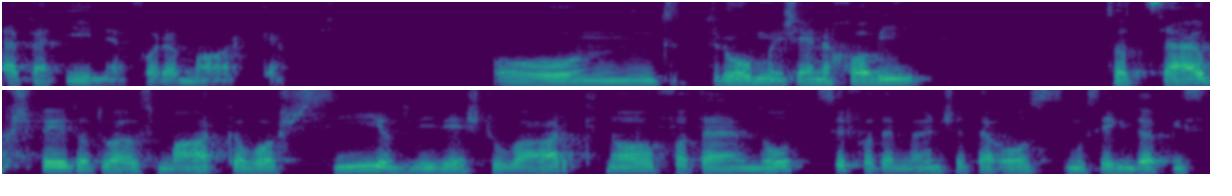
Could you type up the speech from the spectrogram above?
eben rein von einer Marke. Und darum ist eigentlich auch wie so das Selbstbild, das du als Marke willst sein und wie wirst du wahrgenommen von den Nutzern, von den Menschen da aus, muss irgendetwas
